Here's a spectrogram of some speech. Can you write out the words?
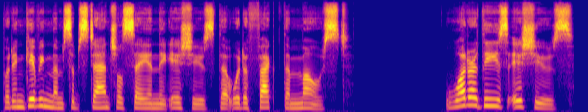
but in giving them substantial say in the issues that would affect them most. What are these issues?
